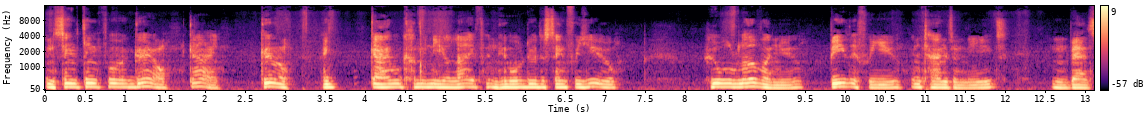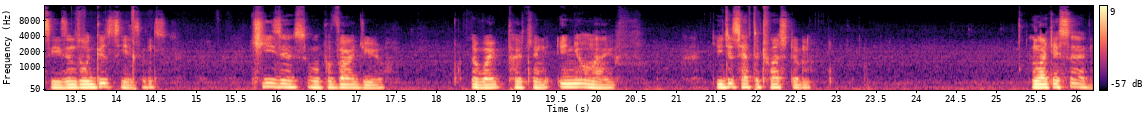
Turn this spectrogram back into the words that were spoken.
And same thing for a girl, guy, girl. A guy will come into your life and who will do the same for you. Who will love on you, be there for you in times of needs, in bad seasons or good seasons. Jesus will provide you the right person in your life. You just have to trust him. And like I said,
